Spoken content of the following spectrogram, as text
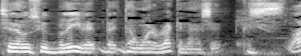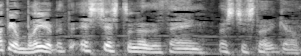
to those who believe it but don't want to recognize it. Because a lot of people believe it, but it's just another thing. Let's just let it go.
